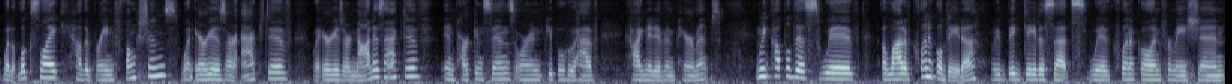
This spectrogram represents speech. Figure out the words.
what it looks like, how the brain functions, what areas are active, what areas are not as active in Parkinson's or in people who have cognitive impairment. And we couple this with a lot of clinical data. We have big data sets with clinical information,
